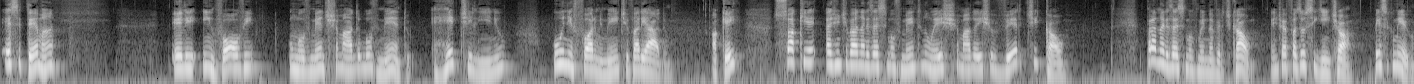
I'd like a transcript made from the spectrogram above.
Esse tema ele envolve um movimento chamado movimento retilíneo uniformemente variado, ok? Só que a gente vai analisar esse movimento num eixo chamado eixo vertical. Para analisar esse movimento na vertical, a gente vai fazer o seguinte, ó. Pensa comigo.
